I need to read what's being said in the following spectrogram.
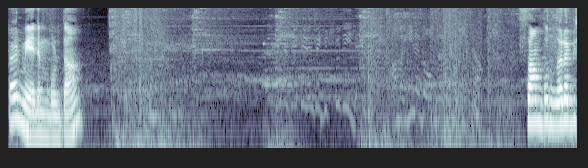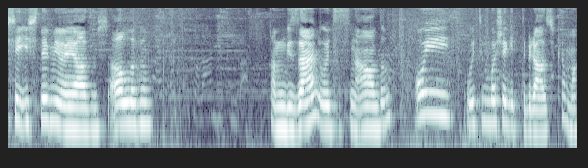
Ölmeyelim burada. Sam bunlara bir şey işlemiyor yazmış. Allah'ım. Tam güzel. Ultisini aldım. Oy. Ultim boşa gitti birazcık ama.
